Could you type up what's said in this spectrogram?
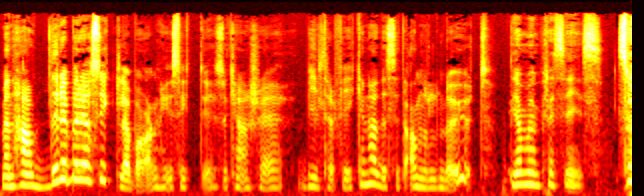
Men hade det börjat cykla barn i city så kanske biltrafiken hade sett annorlunda ut. Ja men precis. Så,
